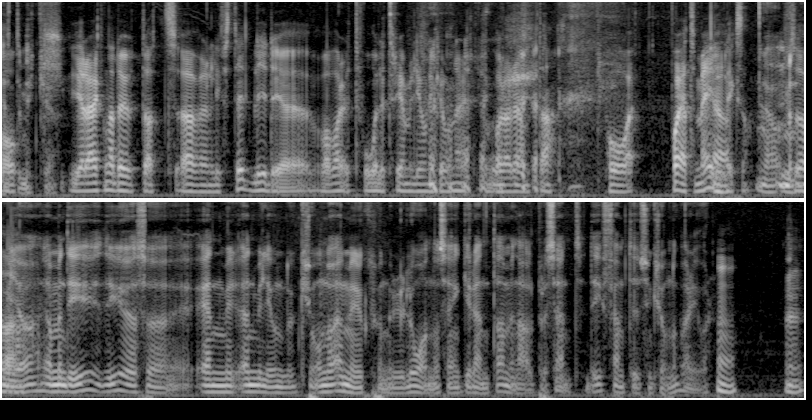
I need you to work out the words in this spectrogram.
och jättemycket. jag räknade ut att över en livstid blir det, vad var det, två eller tre miljoner kronor i bara ränta på, på ett mejl Ja. liksom. Ja, men, Så- ja, ja, men det är ju, det är ju alltså en, en miljon kronor, en miljon kronor i lån och sänker räntan med en halv procent. Det är 5 000 kronor varje år. Mm. Mm.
